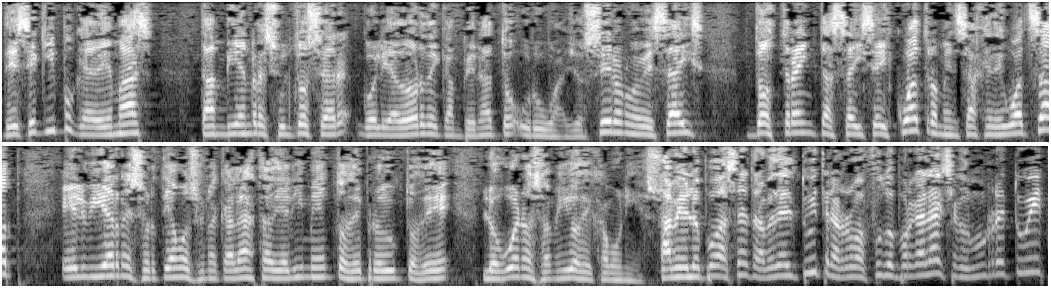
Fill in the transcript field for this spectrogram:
de ese equipo, que además también resultó ser goleador de campeonato uruguayo. 096-230-664, mensaje de WhatsApp. El viernes sorteamos una canasta de alimentos de productos de los buenos amigos de Jamoníes. También lo puedo hacer a través del Twitter, arroba Fútbol por Galaxia, con un retweet,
